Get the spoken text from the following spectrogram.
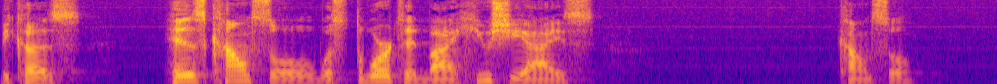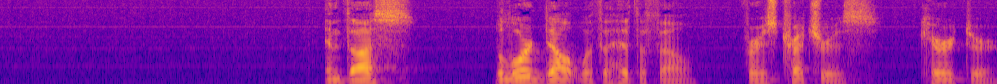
Because his counsel was thwarted by Hushai's counsel. And thus, the Lord dealt with Ahithophel for his treacherous character.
